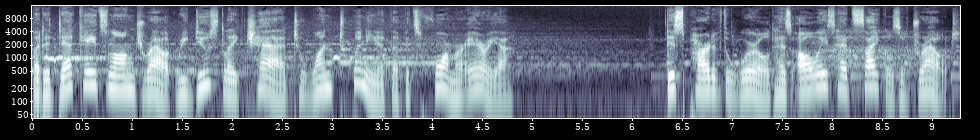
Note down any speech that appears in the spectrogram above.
But a decades long drought reduced Lake Chad to 1/20th of its former area. This part of the world has always had cycles of drought.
